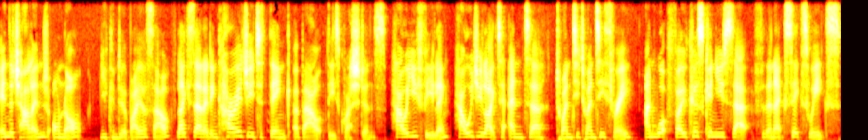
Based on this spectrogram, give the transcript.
in the challenge or not, you can do it by yourself. Like I said, I'd encourage you to think about these questions. How are you feeling? How would you like to enter 2023? And what focus can you set for the next six weeks,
